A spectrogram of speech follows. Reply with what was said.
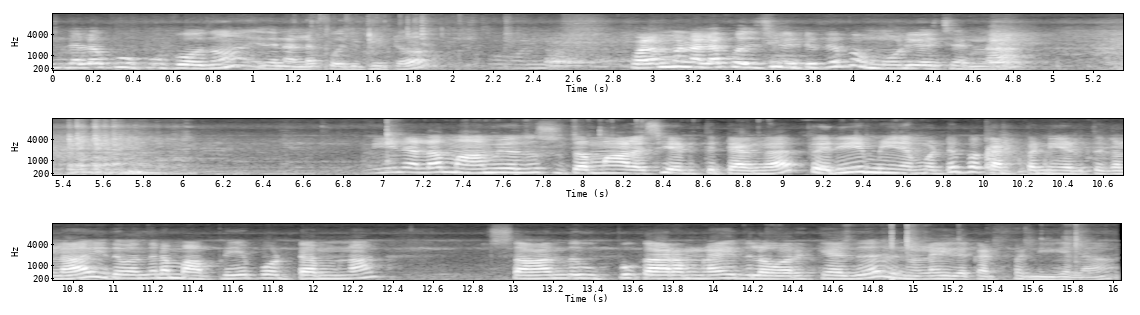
இந்த அளவுக்கு உப்பு போதும். இதை நல்லா கொதிக்கிட்டோம். குழம்பு நல்லா கொதிச்சுக்கிட்டு இருக்கு. இப்போ மூடி வச்சிடலாம். மீனெல்லாம் மாமி வந்து சுத்தமாக அலசி எடுத்துட்டாங்க. பெரிய மீனை மட்டும் இப்போ கட் பண்ணி எடுத்துக்கலாம். இதை வந்து நம்ம அப்படியே போட்டோம்னா சாந்து உப்பு காரம்லாம் இதில் உரைக்காது. அதனால இதை கட் பண்ணிக்கலாம்.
